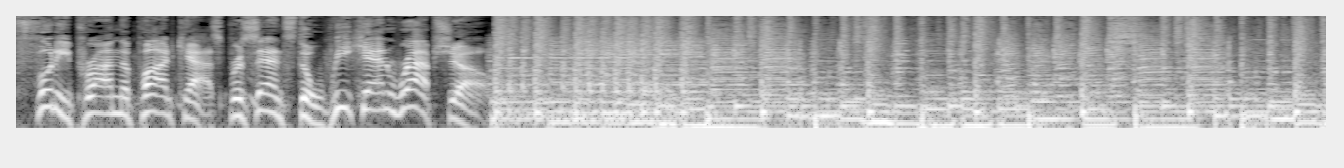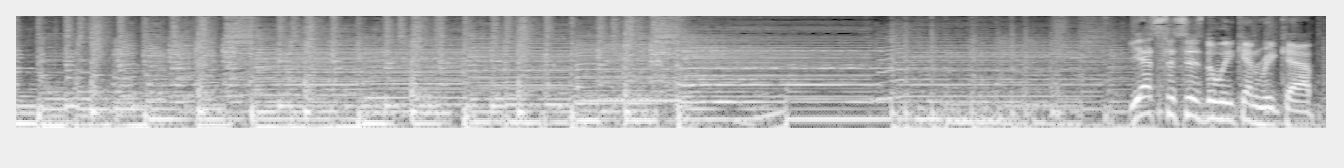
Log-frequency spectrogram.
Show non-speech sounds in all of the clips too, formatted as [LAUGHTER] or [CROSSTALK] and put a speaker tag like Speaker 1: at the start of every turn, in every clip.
Speaker 1: Footy Prime the podcast presents the Weekend Wrap Show.
Speaker 2: Yes, this is the weekend recap.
